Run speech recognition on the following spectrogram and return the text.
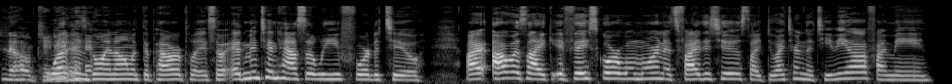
no, I'm kidding. what is going on with the power play? So Edmonton has to leave 4 to 2. I, I was like, if they score one more and it's 5 to 2, it's like, do I turn the TV off? I mean,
